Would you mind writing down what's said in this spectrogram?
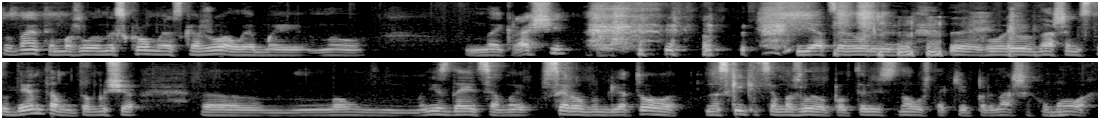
Знаєте, можливо, не скромно я скажу, але ми ну, найкращі. я це говорю, е, говорю нашим студентам, тому що ну, мені здається, ми все робимо для того, наскільки це можливо, повторюсь знову ж таки при наших умовах,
